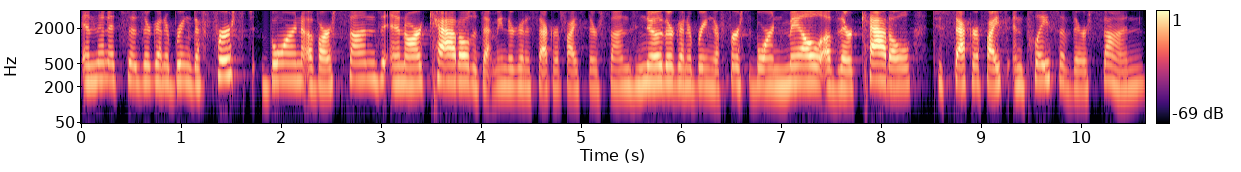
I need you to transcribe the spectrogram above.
and then it says they're going to bring the firstborn of our sons and our cattle. Does that mean they're going to sacrifice their sons? No, they're going to bring a firstborn male of their cattle to sacrifice in place of their son.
